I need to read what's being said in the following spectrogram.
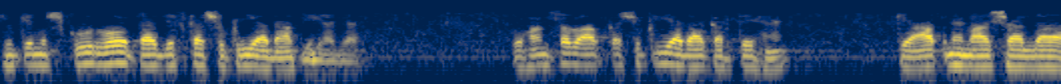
کیونکہ مشکور وہ ہوتا ہے جس کا شکریہ ادا کیا جائے۔ تو ہم سب آپ کا شکریہ ادا کرتے ہیں کہ آپ نے ماشاء اللہ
